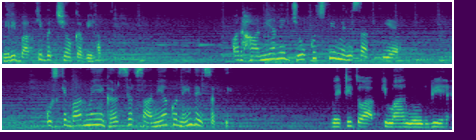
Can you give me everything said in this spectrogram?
मेरी बाकी बच्चियों का भी हक। है और हानिया ने जो कुछ भी मेरे साथ किया है, उसके बाद मैं ये घर सिर्फ़ सानिया को नहीं दे सकती। बेटी तो आपकी माँ नूर भी है।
